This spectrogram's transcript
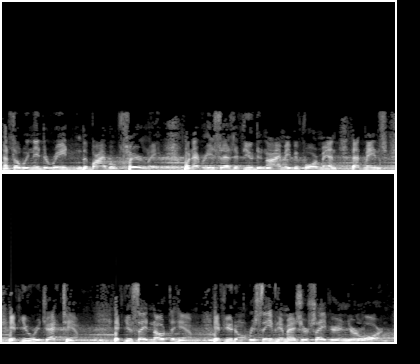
And so we need to read the Bible clearly. Whenever he says, if you deny me before men, that means if you reject him, if you say no to him, if you don't receive him as your Savior and your Lord,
